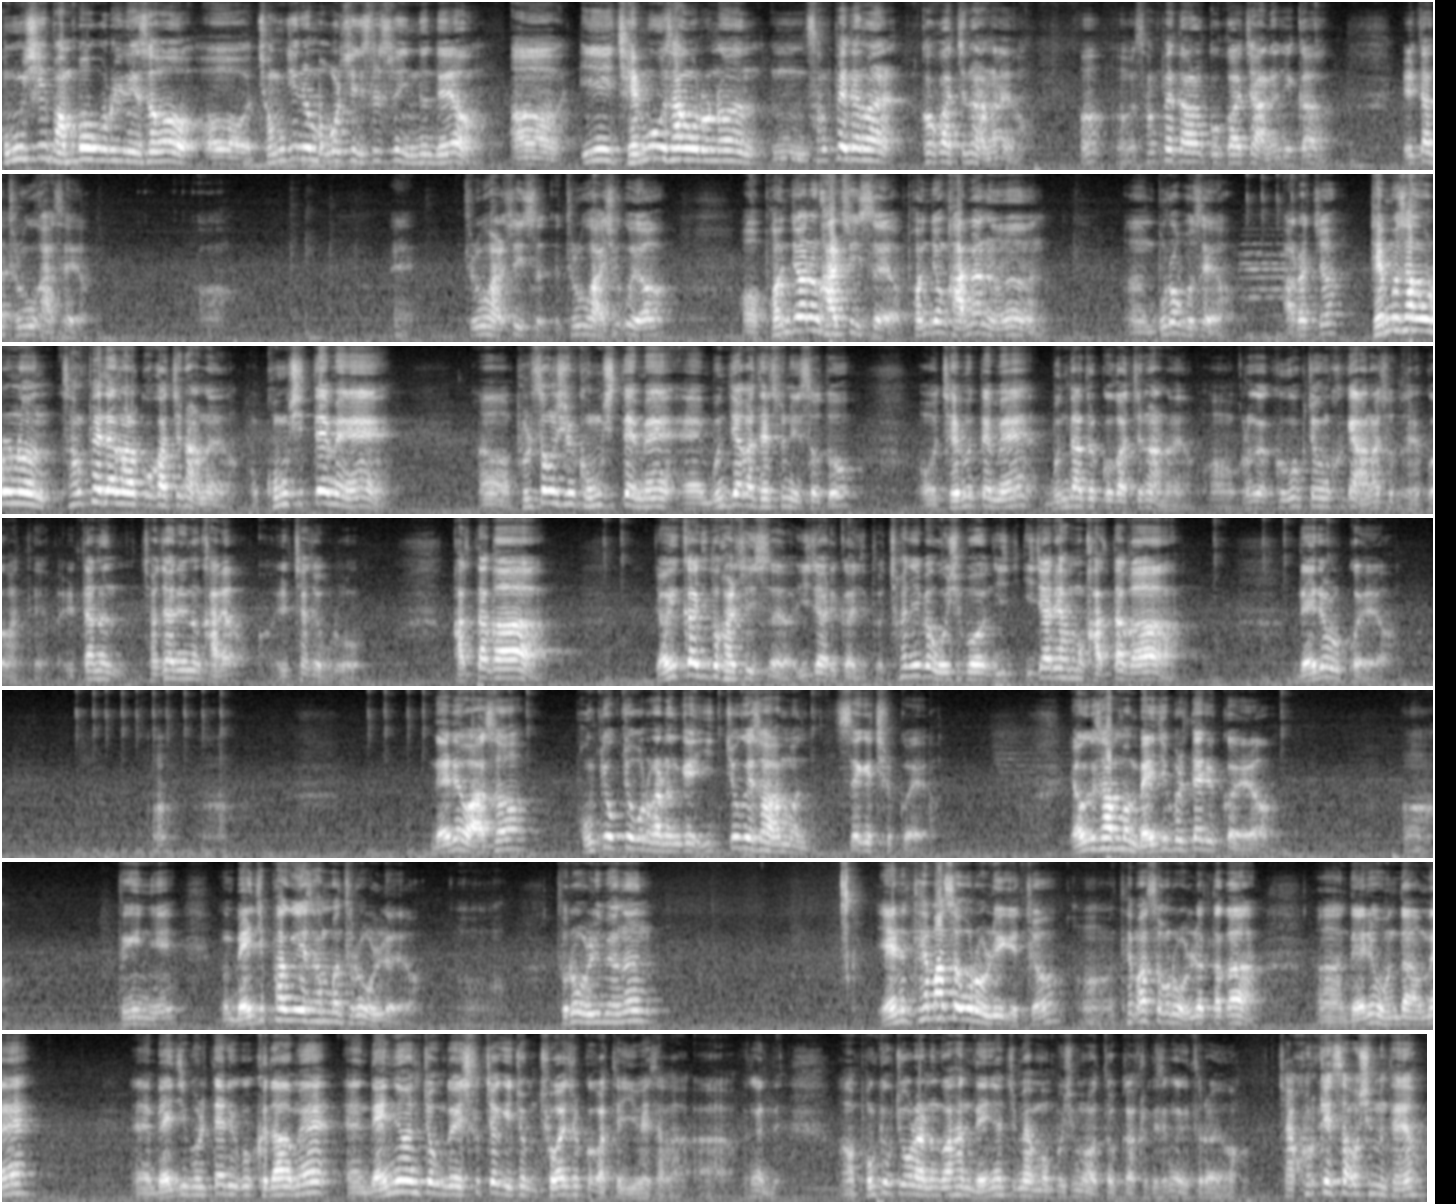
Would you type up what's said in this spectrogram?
공시 반복으로 인해서 어, 정지는 먹을 수 있을 수 있는데요. 어, 이 재무상으로는 음, 상패당할 것 같지는 않아요. 어? 어, 상패당할 것 같지 않으니까 일단 들고 가세요. 어, 네, 들고 갈 수 있어, 들고 가시고요. 어, 번전은 갈 수 있어요. 번전 가면은 어, 물어보세요. 알았죠? 재무상으로는 상패당할 것 같지는 않아요. 공시 때문에 어, 불성실 공시 때문에 에, 문제가 될 수는 있어도 어, 재무 때문에 문 닫을 것 같지는 않아요. 어, 그러니까 그 걱정은 크게 안 하셔도 될 것 같아요. 일단은 저 자리는 가요. 1차적으로. 갔다가 여기까지도 갈 수 있어요. 이 자리까지도. 1250원 이, 이 자리 한번 갔다가 내려올 거예요. 어? 어. 내려와서 본격적으로 가는 게 이쪽에서 한번 세게 칠 거예요. 여기서 한번 매집을 때릴 거예요. 어. 등이니 매집하기 위해서 한번 들어 올려요. 어. 들어 올리면은 얘는 테마성으로 올리겠죠. 어. 테마성으로 올렸다가 어, 내려온 다음에 에, 매집을 때리고 그 다음에 내년 정도의 실적이 좀 좋아질 것 같아요. 이 회사가. 아, 그러니까 어, 본격적으로 하는 거 한 내년쯤에 한번 보시면 어떨까 그렇게 생각이 들어요. 자 그렇게 싸우시면 돼요.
